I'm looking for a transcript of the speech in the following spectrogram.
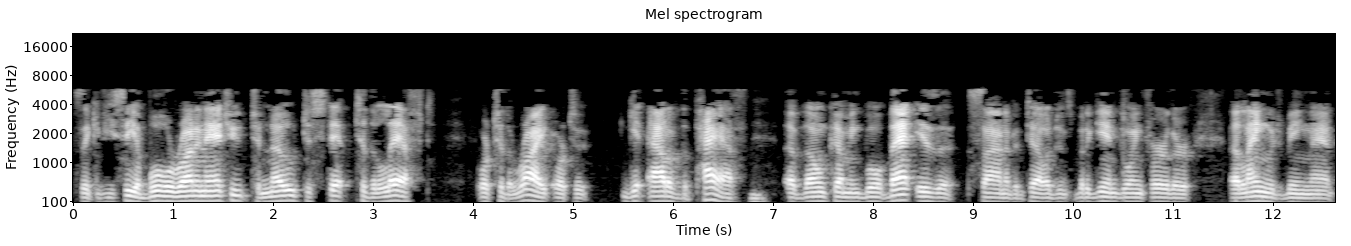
It's like if you see a bull running at you to know to step to the left or to the right or to get out of the path hmm. of the oncoming bull. That is a sign of intelligence. But again, going further, a language being that.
